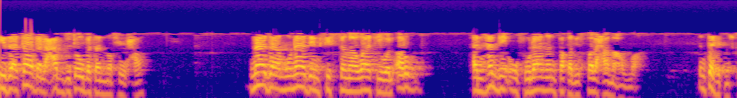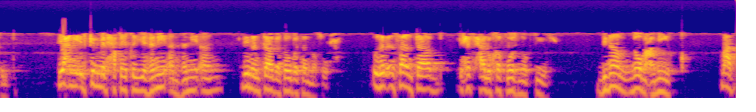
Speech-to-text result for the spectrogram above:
إذا تاب العبد توبة نصوحة نادى مناد في السماوات والأرض أن هنئوا فلانا فقد اصطلح مع الله. انتهت مشكلته. يعني الكلمة الحقيقية هنيئا هنيئا لمن تاب توبة نصوحة. وإذا الإنسان تاب يحس حاله خف وزنه كثير بينام نوم عميق. ما,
